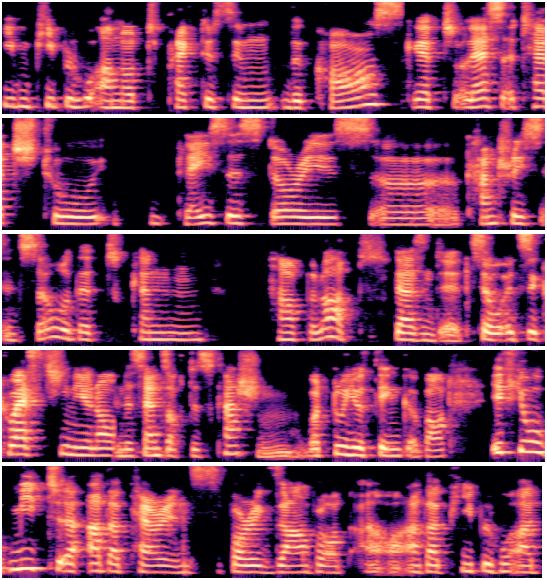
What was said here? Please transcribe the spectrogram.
even people who are not practicing the course get less attached to places stories uh, countries and so that can help a lot, doesn't it? So it's a question, you know, in a sense of discussion. What do you think about if you meet uh, other parents, for example, or, or other people who are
